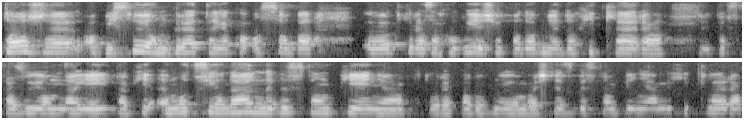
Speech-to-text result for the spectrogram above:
To, że opisują Gretę jako osoba, która zachowuje się podobnie do Hitlera, to wskazują na jej takie emocjonalne wystąpienia, które porównują właśnie z wystąpieniami Hitlera,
